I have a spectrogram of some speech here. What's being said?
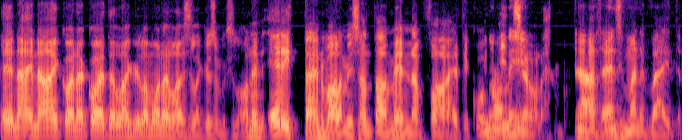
Ei, näinä aikoina koetellaan kyllä monenlaisilla kysymyksillä. Olen erittäin valmis antaa mennä vaan heti, kun no itse niin. olet. Täältä ensimmäinen väite.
